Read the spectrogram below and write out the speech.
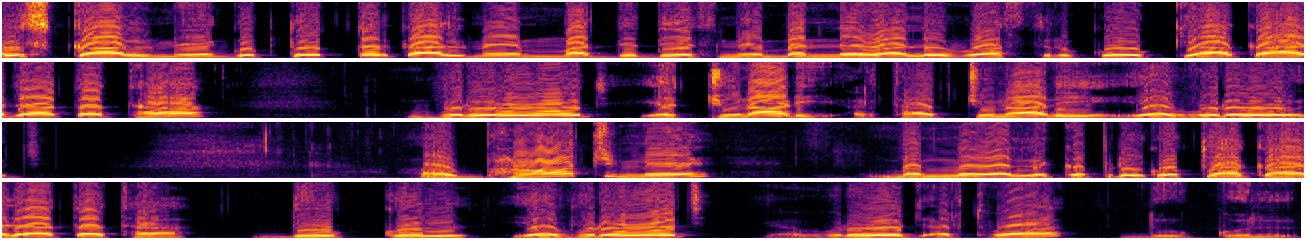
उस काल में, गुप्तोत्तर काल में, मध्य देश में बनने वाले वस्त्र को क्या कहा जाता था? वरोज या चुनारी, अर्थात चुनारी या वरोज। और भांच में बनने वाले कपड़े को क्या कहा जाता था? दुकुल या वरोज या वरोज अथवा दुकुल।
